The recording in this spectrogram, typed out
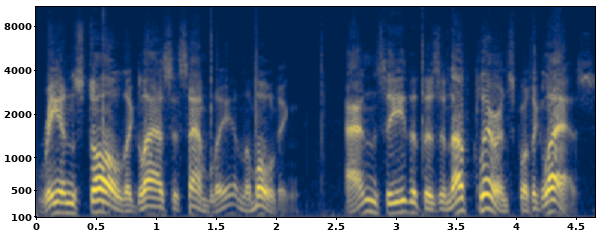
reinstall the glass assembly and the molding and see that there's enough clearance for the glass.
